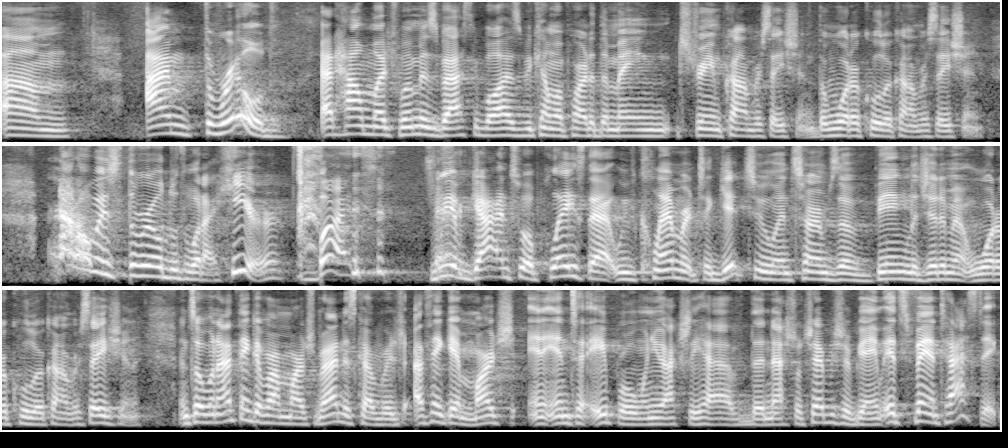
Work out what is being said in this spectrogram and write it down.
Um, I'm thrilled at how much women's basketball has become a part of the mainstream conversation, the water cooler conversation. I'm not always thrilled with what I hear, but we have gotten to a place that we've clamored to get to in terms of being legitimate water cooler conversation. And so when I think of our March Madness coverage, I think in March and into April when you actually have the national championship game, it's fantastic.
